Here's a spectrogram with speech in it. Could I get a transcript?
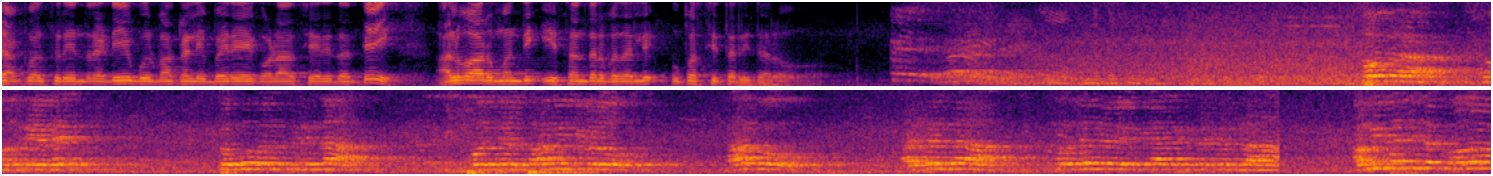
ಚಾಕ್ವಲ್ ಸುರೇಂದ್ರ ರೆಡ್ಡಿ, ಬೂರ್ಮಾಕಳ್ಳಿ ಬೈರೇಗೌಡ ಸೇರಿದಂತೆ ಹಲವಾರು ಮಂದಿ ಈ ಸಂದರ್ಭದಲ್ಲಿ ಉಪಸ್ಥಿತರಿದ್ದರು. ಸೋದರ ತುಂಬು ಸ್ವಾಮೀಜಿಗಳು ಹಾಗೂ ಅತ್ಯಂತ ಸೌಜನ್ಯ ವ್ಯಕ್ತಿಯಾಗಿರ್ತಕ್ಕಂತಹ ಅವಿಭಜಿತ ಕೋಲಾರ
